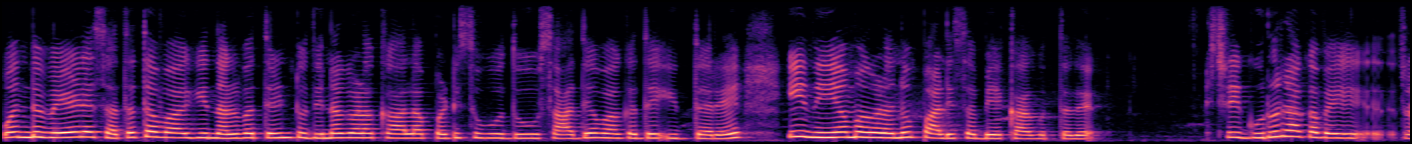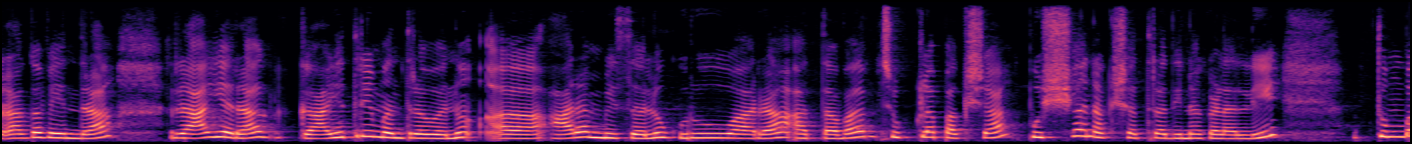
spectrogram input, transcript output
ಒಂದು ವೇಳೆ ಸತತವಾಗಿ ನಲವತ್ತೆಂಟು ದಿನಗಳ ಕಾಲ ಪಠಿಸುವುದು ಸಾಧ್ಯವಾಗದೇ ಇದ್ದರೆ ಈ ನಿಯಮಗಳನ್ನು ಪಾಲಿಸಬೇಕಾಗುತ್ತದೆ. ಶ್ರೀ ಗುರು ರಾಘವೇ, ರಾಘವೇಂದ್ರ ರಾಯರ ಗಾಯತ್ರಿ ಮಂತ್ರವನ್ನು ಆರಂಭಿಸಲು ಗುರುವಾರ ಅಥವಾ ಶುಕ್ಲ ಪಕ್ಷ ಪುಷ್ಯ ನಕ್ಷತ್ರ ದಿನಗಳಲ್ಲಿ ತುಂಬ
